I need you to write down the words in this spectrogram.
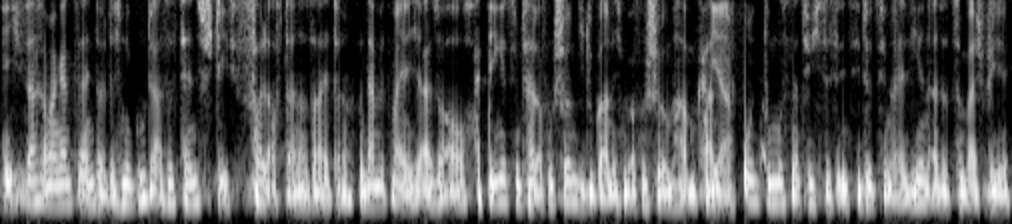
ich sage mal ganz eindeutig, eine gute Assistenz steht voll auf deiner Seite. Und damit meine ich also auch, hat Dinge zum Teil auf dem Schirm, die du gar nicht mehr auf dem Schirm haben kannst. Ja. Und du musst natürlich das institutionalisieren. Also zum Beispiel,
